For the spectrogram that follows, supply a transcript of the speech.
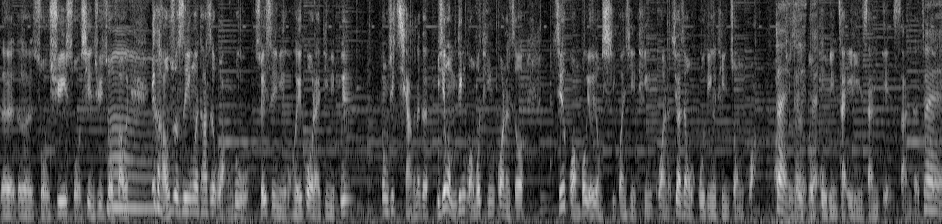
呃这个所需所信去做发挥。嗯、一个好处是因为它是网络，随时你回过来听，你不用去抢那个。以前我们听广播听惯了之后，其实广播有一种习惯性，听惯了，就好像我固定会听中广，对，就是都固定在一零三点三的。对，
